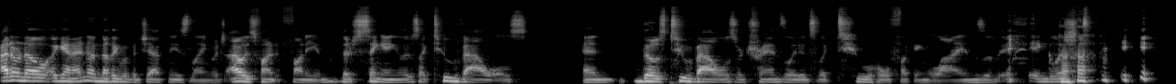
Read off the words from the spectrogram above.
I don't know. Again, I know nothing about the Japanese language. I always find it funny. They're singing. There's like two vowels, and those two vowels are translated to like two whole fucking lines of English to me.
